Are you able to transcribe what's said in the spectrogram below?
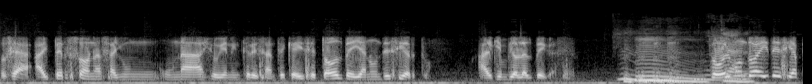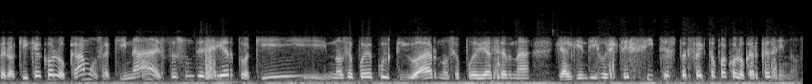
O sea, hay personas, hay un, un adagio bien interesante que dice, todos veían un desierto, alguien vio Las Vegas. Mm, Todo el mundo ahí decía, pero aquí qué colocamos, aquí nada, esto es un desierto, aquí no se puede cultivar, no se puede hacer nada. Y alguien dijo, este sitio es perfecto para colocar casinos.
